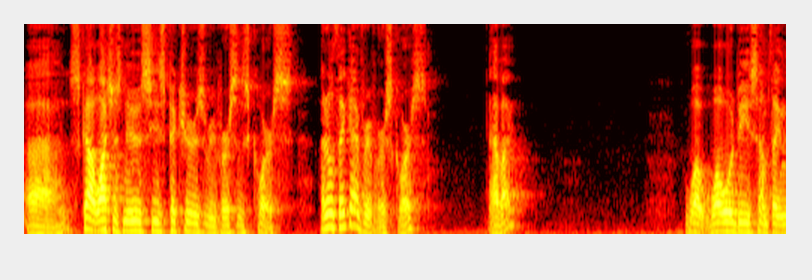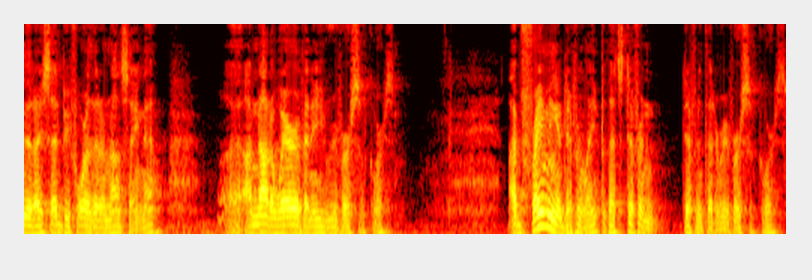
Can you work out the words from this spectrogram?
uh, Scott watches news, sees pictures, reverses course. I don't think I've reversed course. Have I? What, what would be something that I said before that I'm not saying now? Uh, I'm not aware of any reverse of course. I'm framing it differently, but that's different, different than a reverse of course.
